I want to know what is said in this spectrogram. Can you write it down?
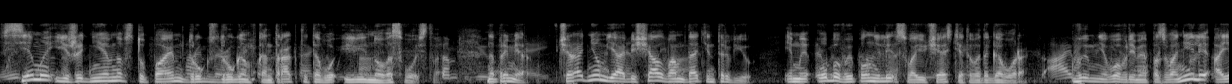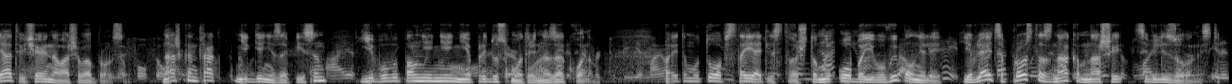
Все мы ежедневно вступаем друг с другом в контракты того или иного свойства. Например, вчера днем я обещал вам дать интервью – и мы оба выполнили свою часть этого договора. Вы мне вовремя позвонили, а я отвечаю на ваши вопросы. Наш контракт нигде не записан, его выполнение не предусмотрено законом. Поэтому то обстоятельство, что мы оба его выполнили, является просто знаком нашей цивилизованности.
